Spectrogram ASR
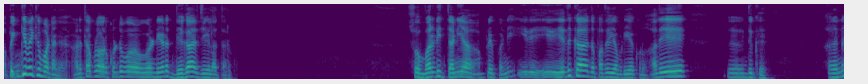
அப்போ இங்கே வைக்க மாட்டாங்க. அடுத்தாப்புல அவர் கொண்டு போக வேண்டிய இடம் திகார் ஜெயிலாக தான் இருக்கும். ஸோ மறுபடியும் தனியாக அப்ளை பண்ணி இது இது எதுக்காக இந்த பதவி அப்படி ஏற்கணும்? அதே இதுக்கு. அது என்ன?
